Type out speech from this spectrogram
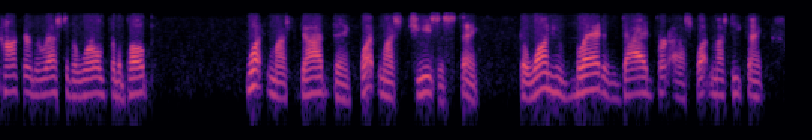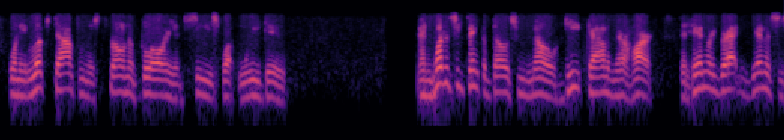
conquer the rest of the world for the Pope. What must God think? What must Jesus think? The one who bled and died for us, what must he think? when he looks down from his throne of glory and sees what we do. And what does he think of those who know deep down in their heart that Henry Grattan Guinness is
